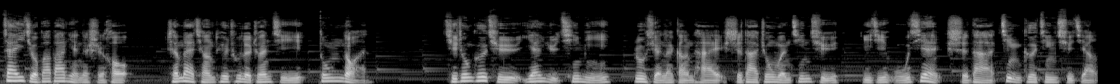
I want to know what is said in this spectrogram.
在一九八八年的时候，陈百强推出了专辑《冬暖》，其中歌曲《烟雨凄迷》入选了港台十大中文金曲以及无线十大劲歌金曲奖。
